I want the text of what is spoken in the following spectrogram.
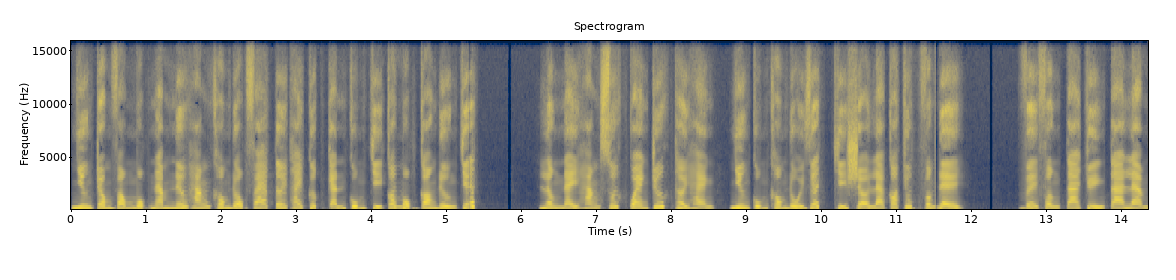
nhưng trong vòng một năm nếu hắn không đột phá tới thái cực cảnh cũng chỉ có một con đường chết. Lần này hắn xuất quan trước thời hạn, nhưng cũng không đuổi giết, chỉ sợ là có chút vấn đề. Về phần ta chuyện ta làm,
